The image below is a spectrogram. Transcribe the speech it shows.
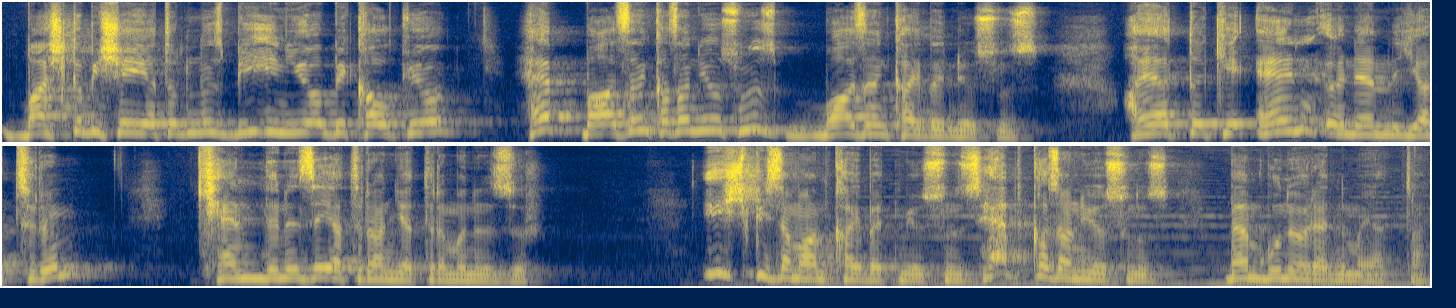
Başka bir şey yatırdınız bir iniyor bir kalkıyor. Hep bazen kazanıyorsunuz bazen kaybediyorsunuz. Hayattaki en önemli yatırım kendinize yatıran yatırımınızdır. Hiçbir zaman kaybetmiyorsunuz. Hep kazanıyorsunuz. Ben bunu öğrendim hayattan.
